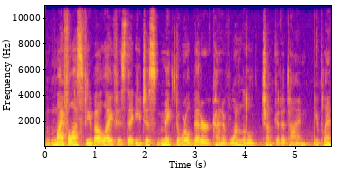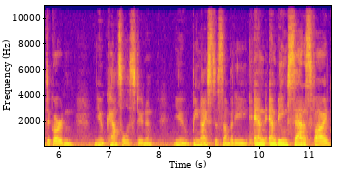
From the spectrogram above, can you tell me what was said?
My philosophy about life is that you just make the world better kind of one little chunk at a time. You plant a garden you counsel a student you be nice to somebody and and being satisfied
